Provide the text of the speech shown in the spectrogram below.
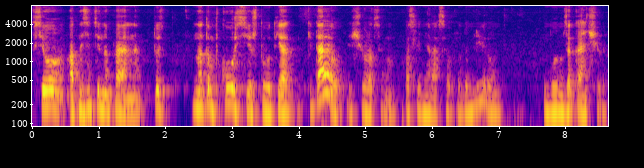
все относительно правильно. То есть на том курсе, что вот я кидаю, еще раз я вам последний раз его продублирую, и будем заканчивать.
